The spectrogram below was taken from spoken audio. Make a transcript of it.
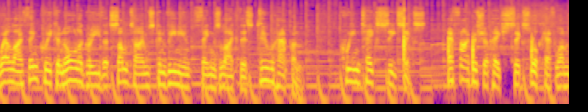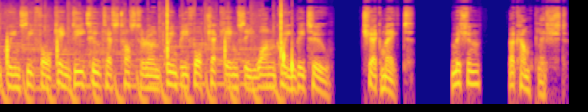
Well I think we can all agree that sometimes convenient things like this do happen. Queen takes c6. f5 bishop h6 rook f1 queen c4 king d2 testosterone queen b4 check king c1 queen b2. Checkmate. Mission accomplished.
